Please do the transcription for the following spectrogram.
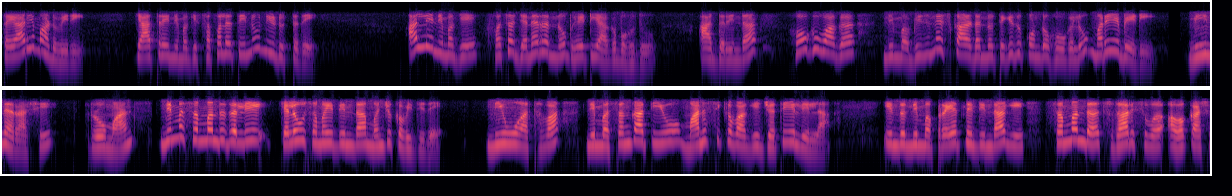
ತಯಾರಿ ಮಾಡುವಿರಿ. ಯಾತ್ರೆ ನಿಮಗೆ ಸಫಲತೆಯನ್ನು ನೀಡುತ್ತದೆ. ಅಲ್ಲಿ ನಿಮಗೆ ಹೊಸ ಜನರನ್ನು ಭೇಟಿಯಾಗಬಹುದು. ಆದ್ದರಿಂದ ಹೋಗುವಾಗ ನಿಮ್ಮ ಬಿಸಿನೆಸ್ ಕಾರ್ಡ್ ಅನ್ನು ತೆಗೆದುಕೊಂಡು ಹೋಗಲು ಮರೆಯಬೇಡಿ. ಮೀನರಾಶಿ ರೋಮಾನ್ಸ್ ನಿಮ್ಮ ಸಂಬಂಧದಲ್ಲಿ ಕೆಲವು ಸಮಯದಿಂದ ಮಂಜು ಕವಿದಿದೆ. ನೀವು ಅಥವಾ ನಿಮ್ಮ ಸಂಗಾತಿಯು ಮಾನಸಿಕವಾಗಿ ಜೊತೆಯಲ್ಲಿಲ್ಲ. ಇಂದು ನಿಮ್ಮ ಪ್ರಯತ್ನದಿಂದಾಗಿ ಸಂಬಂಧ ಸುಧಾರಿಸುವ ಅವಕಾಶ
